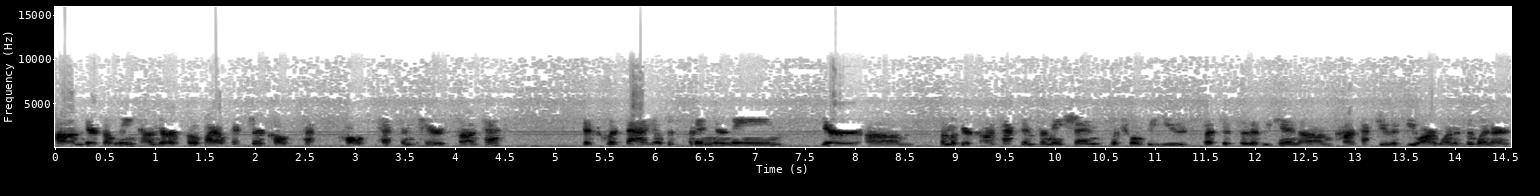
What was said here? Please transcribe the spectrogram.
um, there's a link under our profile picture called Pet, called Pets and Pairs Contest. Just click that. You'll just put in your name, your um, some of your contact information, which won't be used, but just so that we can um, contact you if you are one of the winners.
